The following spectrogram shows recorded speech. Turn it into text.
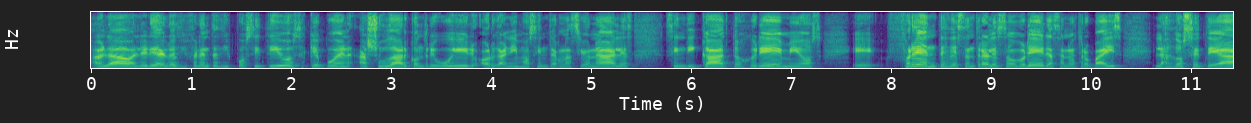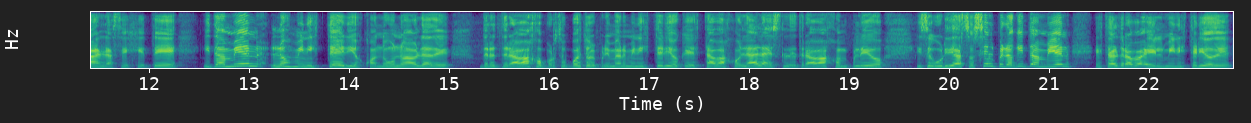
Hablaba Valeria de los diferentes dispositivos que pueden ayudar, contribuir, organismos internacionales, sindicatos, gremios, eh, frentes de centrales obreras en nuestro país, las dos CTA, la CGT, y también los ministerios. Cuando uno habla de, trabajo, por supuesto, el primer ministerio que está bajo el ala es el de Trabajo, Empleo y Seguridad Social, pero aquí también está el, el Ministerio de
